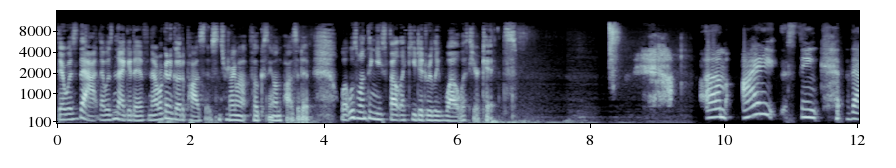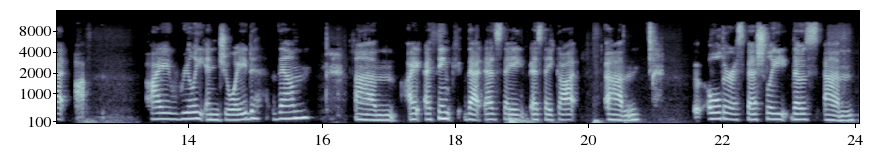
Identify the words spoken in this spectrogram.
there was that. That was negative. Now we're going to go to positive since we're talking about focusing on the positive. What was one thing you felt like you did really well with your kids? Um i think that I, I really enjoyed them. Um, I, I think that as they as they got um, older, especially those um,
